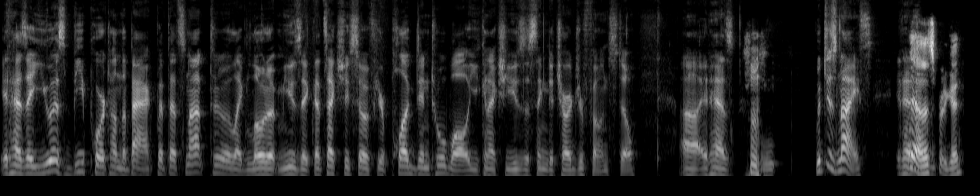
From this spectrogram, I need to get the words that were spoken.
it has a USB port on the back, but that's not to like load up music. That's actually so if you're plugged into a wall, you can actually use this thing to charge your phone still. Uh, it has, hmm. which is nice. It has, yeah, that's pretty good.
